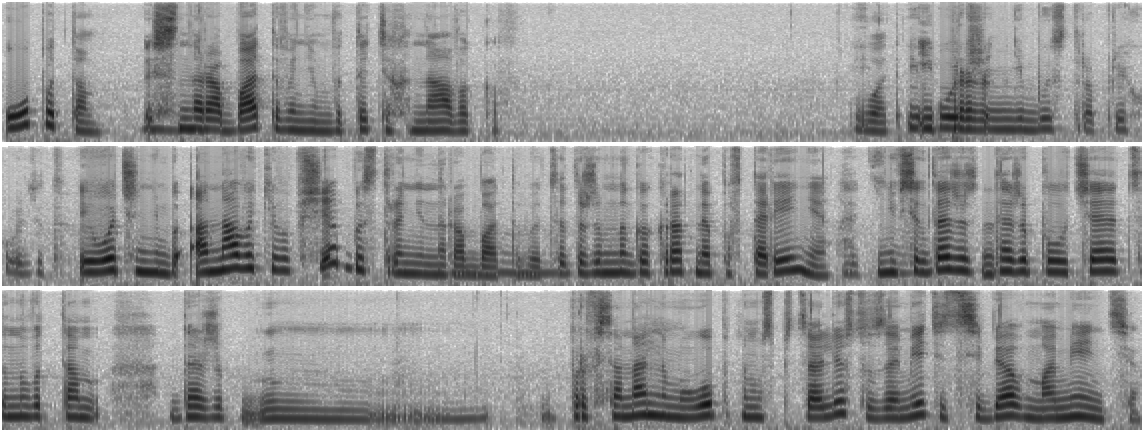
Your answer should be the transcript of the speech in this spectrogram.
опытом, mm -hmm. с нарабатыванием вот этих навыков. Вот. И, и очень про... не быстро приходит. И очень не... А навыки вообще быстро не нарабатываются. Mm -hmm. Это же многократное повторение. Это... Не всегда же даже получается, ну вот там даже профессиональному и опытному специалисту заметить себя в моменте.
